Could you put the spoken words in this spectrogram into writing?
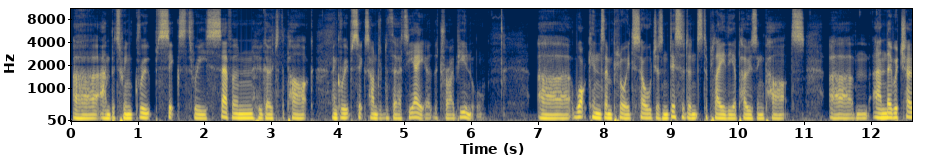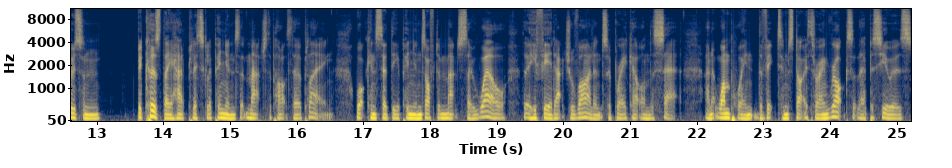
Uh, and between Group 637, who go to the park, and Group 638 at the tribunal uh, Watkins employed soldiers and dissidents to play the opposing parts, um, and they were chosen because they had political opinions that matched the parts they were playing. Watkins said the opinions often matched so well that he feared actual violence would break out on the set. And at one point, the victims started throwing rocks at their pursuers.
